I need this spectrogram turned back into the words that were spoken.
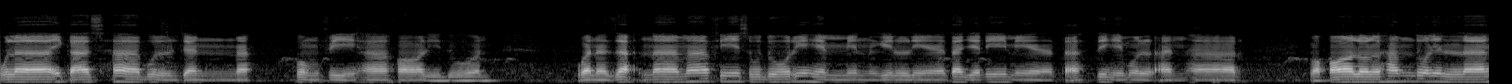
أولئك أصحاب الجنة هم فيها خالدون. ونزعنا ما في صدورهم من غل تجري من تحتهم الأنهار. وقالوا الحمد لله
